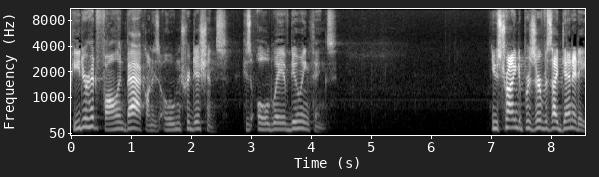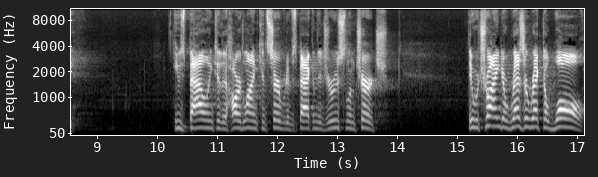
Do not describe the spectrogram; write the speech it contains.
Peter had fallen back on his own traditions, his old way of doing things. He was trying to preserve his identity. He was bowing to the hardline conservatives back in the Jerusalem church. They were trying to resurrect a wall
